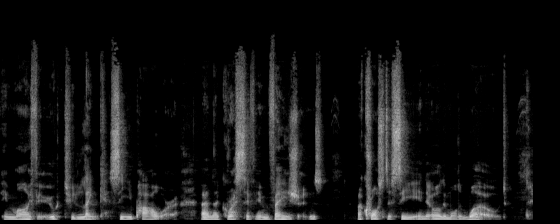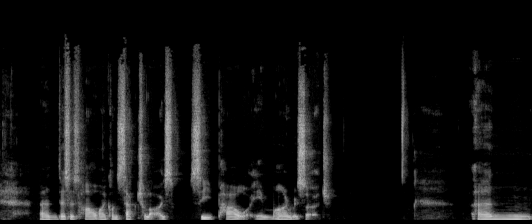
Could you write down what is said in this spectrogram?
in my view, to link sea power and aggressive invasions across the sea in the early modern world. And this is how I conceptualize sea power in my research. And,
